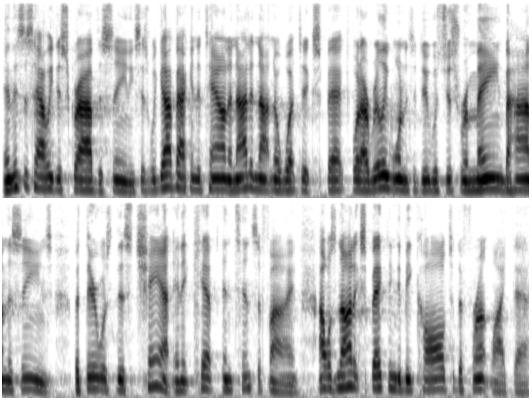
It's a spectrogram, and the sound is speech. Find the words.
And this is how he described the scene. He says, We got back into town, and I did not know what to expect. What I really wanted to do was just remain behind the scenes. But there was this chant, and it kept intensifying. I was not expecting to be called to the front like that.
